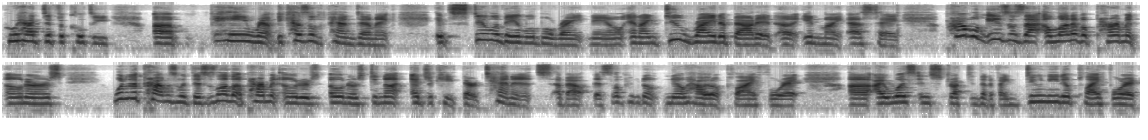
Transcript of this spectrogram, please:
who had difficulty. Um, paying rent because of the pandemic. It's still available right now, and I do write about it uh, in my essay. Problem is, is that a lot of apartment owners one of the problems with this is a lot of the apartment owners owners do not educate their tenants about this. A lot of people don't know how to apply for it. Uh, I was instructed that if I do need to apply for it,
